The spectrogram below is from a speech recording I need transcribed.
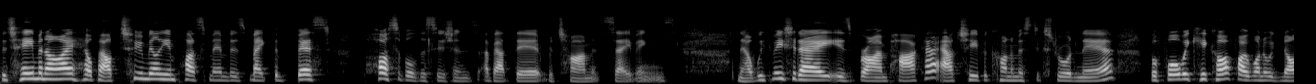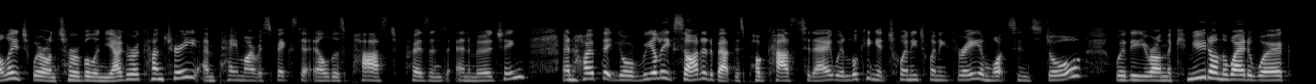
The team and I help our 2 million plus members make the best possible decisions about their retirement savings. Now, with me today is Brian Parker, our Chief Economist Extraordinaire. Before we kick off, I want to acknowledge we're on Turrbal and Yagara country and pay my respects to elders past, present, and emerging, and hope that you're really excited about this podcast today. We're looking at 2023 and what's in store, whether you're on the commute on the way to work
